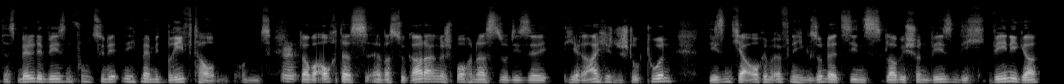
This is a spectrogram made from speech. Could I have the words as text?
das Meldewesen funktioniert nicht mehr mit Brieftauben. Und ich glaube auch, dass, äh, was du gerade angesprochen hast, so diese hierarchischen Strukturen, die sind ja auch im öffentlichen Gesundheitsdienst, glaube ich, schon wesentlich weniger,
